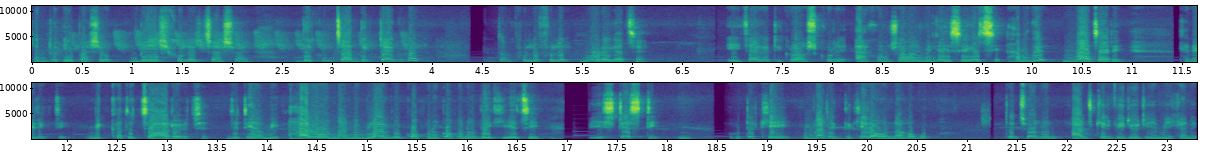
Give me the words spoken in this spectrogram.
কিন্তু এপাশেও বেশ ফুলের চাষ হয়। দেখুন চারদিকটা একবার, একদম ফুলে ফুলে ভরে গেছে। এই জায়গাটি ক্রস করে এখন সবাই মিলে এসে গেছি আমাদের বাজারে। এখানের একটি বিখ্যাত চা রয়েছে, যেটি আমি আরও অন্যান্য ব্লগে কখনো কখনো দেখিয়েছি। বেশ টেস্টি। ওটা খেয়ে বাড়ির দিকে রওনা হব। তো চলুন, আজকের ভিডিওটি আমি এখানে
